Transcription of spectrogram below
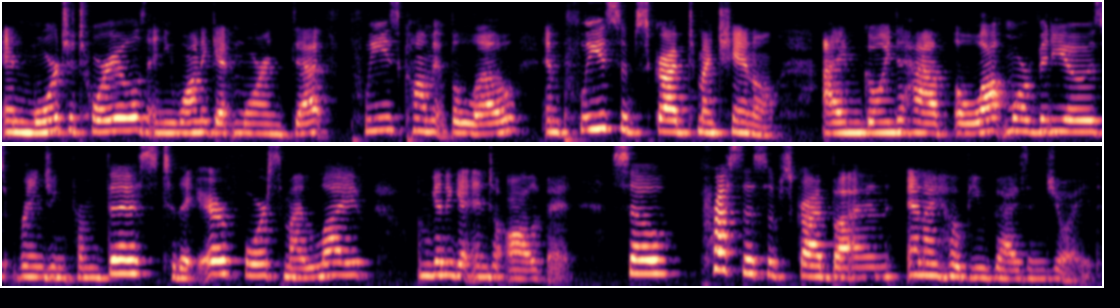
in more tutorials and you want to get more in depth, please comment below and please subscribe to my channel. I'm going to have a lot more videos ranging from this to the Air Force, my life. I'm going to get into all of it. So press the subscribe button and I hope you guys enjoyed.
